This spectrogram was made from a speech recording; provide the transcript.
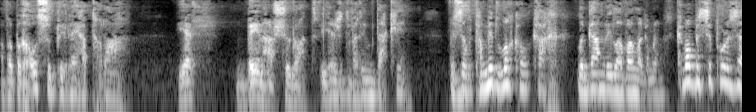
אבל בכל סיפורי התורה יש בין השורות, ויש דברים דקים. וזה תמיד לא כל כך לגמרי לבן לגמרי, כמו בסיפור זה.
